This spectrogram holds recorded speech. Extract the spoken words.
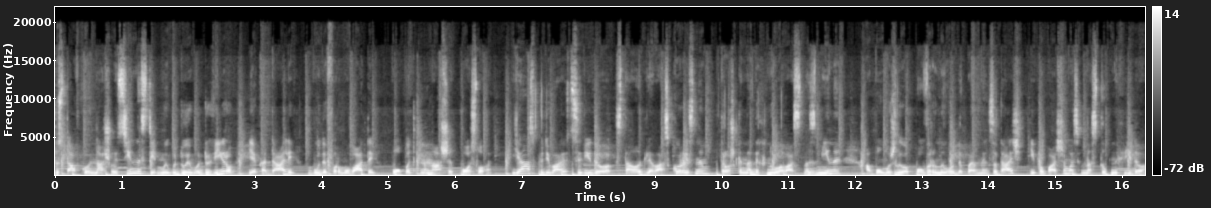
доставкою нашої цінності, ми будуємо довіру, яка далі буде формувати попит на наші послуги. Я сподіваюся, це відео стало для вас корисним, трошки надихнуло вас на зміни або, можливо, повернуло до певних задач. І побачимось в наступних відео.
